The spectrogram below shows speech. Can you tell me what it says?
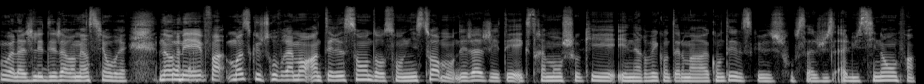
Voilà, je l'ai déjà remercié en vrai. Non, mais enfin, moi, ce que je trouve vraiment intéressant dans son histoire, bon, déjà, j'ai été extrêmement choquée, énervée quand elle m'a raconté parce que je trouve ça juste hallucinant. Enfin,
